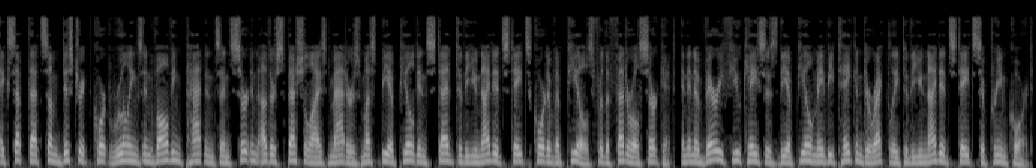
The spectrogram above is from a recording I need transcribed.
except that some district court rulings involving patents and certain other specialized matters must be appealed instead to the United States Court of Appeals for the federal circuit, and in a very few cases the appeal may be taken directly to the United States Supreme Court.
